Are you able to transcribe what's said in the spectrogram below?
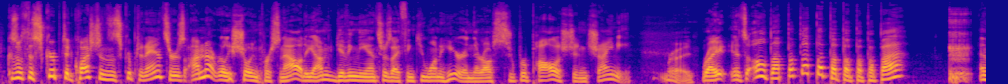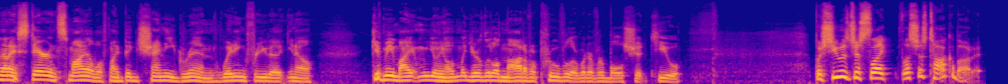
Because with the scripted questions and scripted answers, I'm not really showing personality. I'm giving the answers I think you want to hear, and they're all super polished and shiny. Right. Right? It's oh ba ba ba ba ba ba ba ba ba, and then I stare and smile with my big shiny grin, waiting for you to you know give me my you know your little nod of approval or whatever bullshit cue. But she was just like, let's just talk about it.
